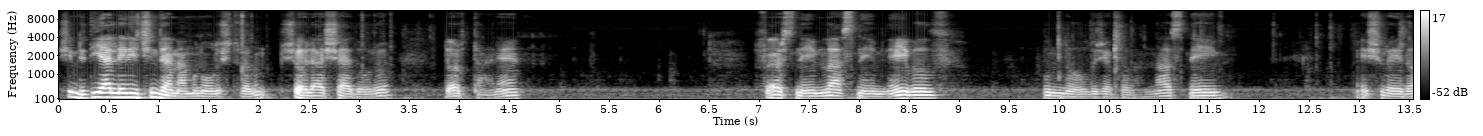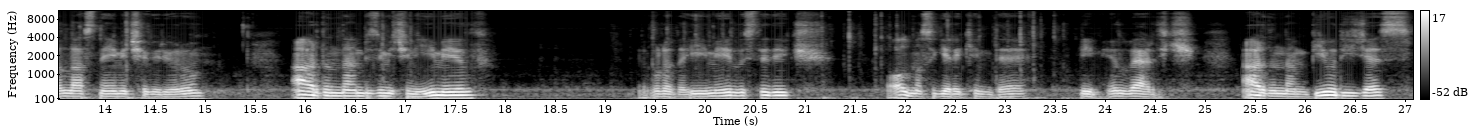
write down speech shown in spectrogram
Şimdi diğerleri için de hemen bunu oluşturalım. Şöyle aşağı doğru 4 tane. First name, last name, label. Bunda olacak olan last name. Ve şurayı da last name'e çeviriyorum. Ardından bizim için email. Burada e-mail istedik. Olması gereken de e-mail verdik. Ardından bio diyeceğiz.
